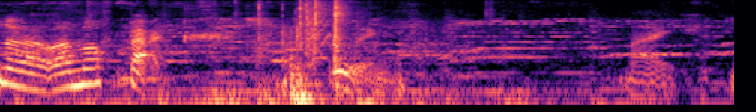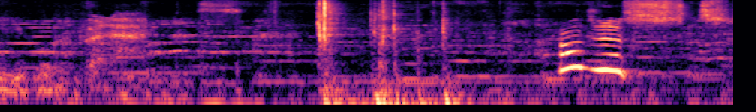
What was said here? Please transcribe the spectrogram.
No, I'm off back doing my evil plans. I'll just.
